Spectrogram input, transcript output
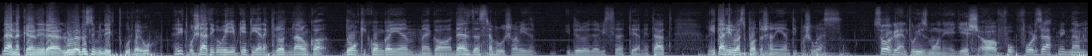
de ennek ellenére lövöldözni mindig kurva jó. Ritmus játékok egyébként ilyenek, például nálunk a Donkey Konga ilyen, meg a Dance Dance Revolution, ami időről időre vissza lehet térni. Tehát a Guitar Hero az pontosan ilyen típusú lesz. Szóval a Gran Turismo 4, és a Fo- Forzát még nem?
